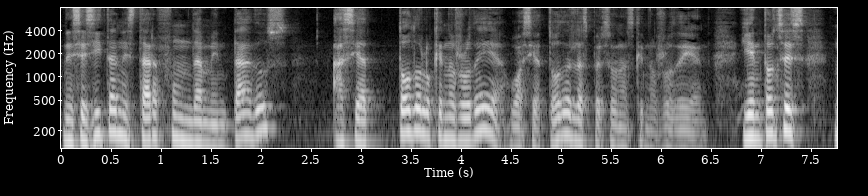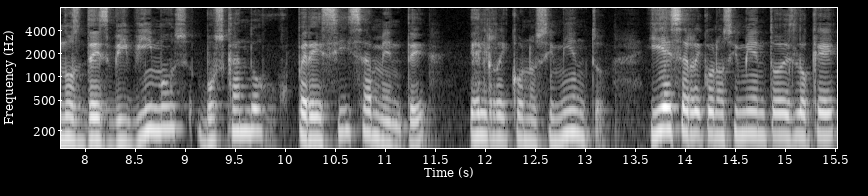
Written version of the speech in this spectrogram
necesitan estar fundamentados hacia todo lo que nos rodea o hacia todas las personas que nos rodean. Y entonces nos desvivimos buscando precisamente el reconocimiento. Y ese reconocimiento es lo que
